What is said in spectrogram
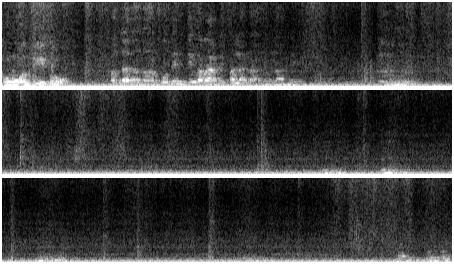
punuan dito. Pag ano, no? Buti hindi marami pala na ano namin. Mhm. Mhm. Mhm. Daming tunog.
